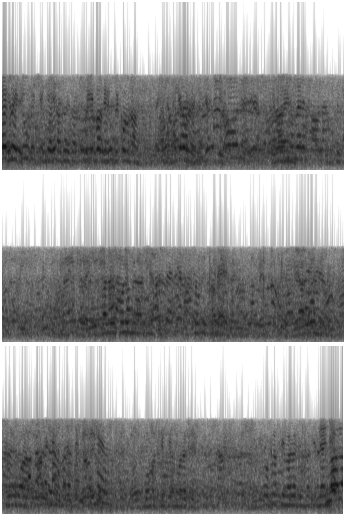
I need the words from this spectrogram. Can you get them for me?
חבר'ה, תהיו בשקט, הוא יברך בקול רם. לא, לא,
